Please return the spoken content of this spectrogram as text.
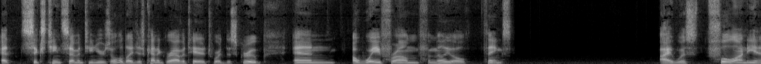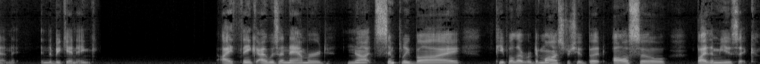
At 16, 17 years old, I just kind of gravitated toward this group and away from familial things. I was full on in in the beginning. I think I was enamored not simply by people that were demonstrative, but also by the music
